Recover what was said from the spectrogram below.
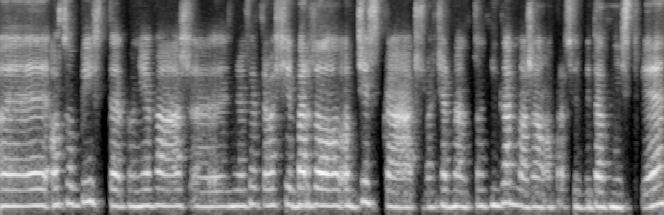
e, osobiste, ponieważ e, właściwie bardzo od dziecka, czy właściwie na ostatnich lat marzyłam o pracy w wydawnictwie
